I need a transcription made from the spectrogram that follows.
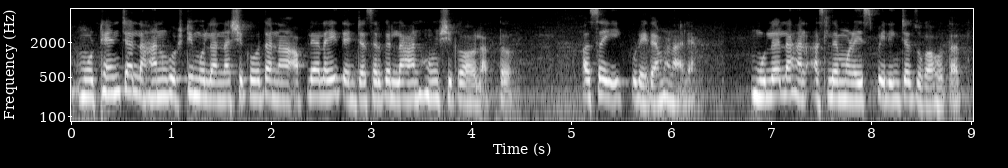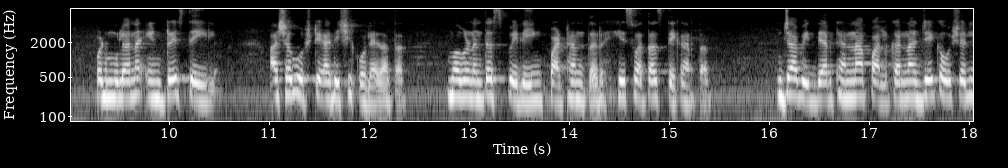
मोठ्यांच्या लहान गोष्टी मुलांना शिकवताना आपल्यालाही त्यांच्यासारखं लहान होऊन शिकवावं लागतं असंही पुढे त्या म्हणाल्या. मुलं लहान असल्यामुळे स्पेलिंगच्या चुका होतात पण मुलांना इंटरेस्ट येईल अशा गोष्टी आधी शिकवल्या जातात. मग नंतर स्पेलिंग पाठांतर हे स्वतःच ते करतात. ज्या विद्यार्थ्यांना पालकांना जे कौशल्य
